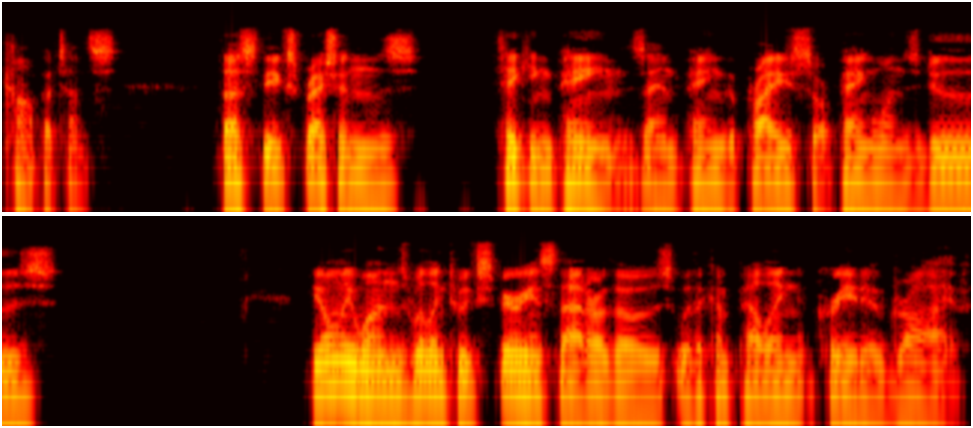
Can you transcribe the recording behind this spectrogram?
competence. Thus the expressions taking pains and paying the price or paying one's dues. The only ones willing to experience that are those with a compelling creative drive.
